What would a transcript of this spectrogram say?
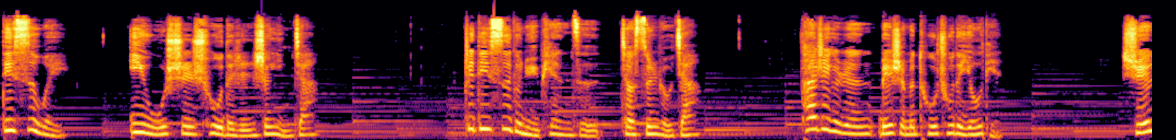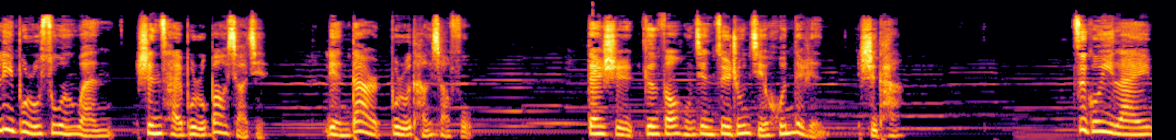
第四位，一无是处的人生赢家。这第四个女骗子叫孙柔嘉，她这个人没什么突出的优点，学历不如苏文纨，身材不如鲍小姐，脸蛋儿不如唐小福，但是跟方鸿渐最终结婚的人是她。自古以来，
